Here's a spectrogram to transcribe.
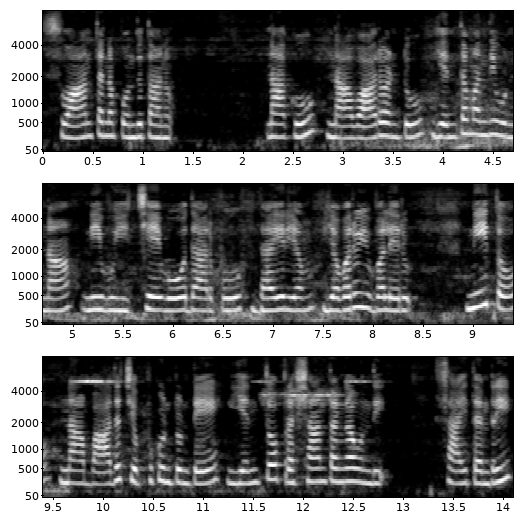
స్వాంతన పొందుతాను. నాకు నా వారు అంటూ ఎంతమంది ఉన్నా నీవు ఇచ్చే ఓదార్పు ధైర్యం ఎవరు ఇవ్వలేరు. నీతో నా బాధ చెప్పుకుంటుంటే ఎంతో ప్రశాంతంగా ఉంది. సాయి తండ్రి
